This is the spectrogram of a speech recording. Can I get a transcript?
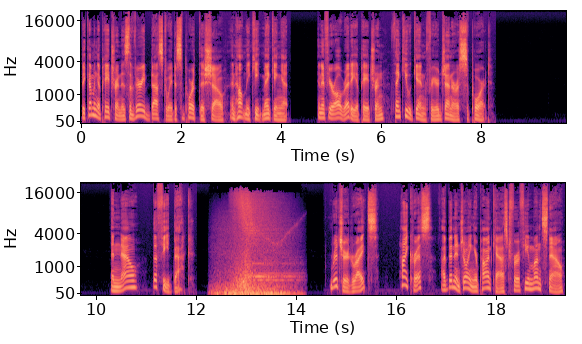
Becoming a patron is the very best way to support this show and help me keep making it. And if you're already a patron, thank you again for your generous support. And now, the feedback. Richard writes Hi, Chris. I've been enjoying your podcast for a few months now,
